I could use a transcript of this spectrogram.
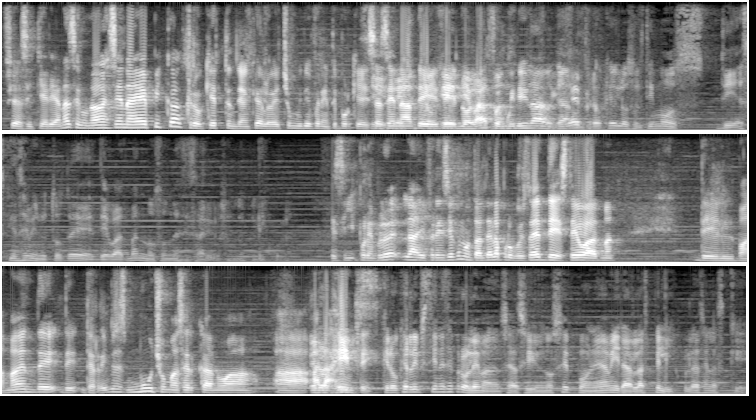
o sea, si querían hacer una escena épica, creo que tendrían que haberlo hecho muy diferente porque esa Sí, escena de, que de Nolan fue muy larga. épica. Creo que los últimos 10, 15 minutos de, de Batman no son necesarios en la película. Sí, por ejemplo, la diferencia como tal de la propuesta de, de este Batman, del Batman de, de, de Reeves es mucho más cercano a, a- a la Reeves- gente. Creo que Rips tiene ese problema. O sea, si uno se pone a mirar las películas en las que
